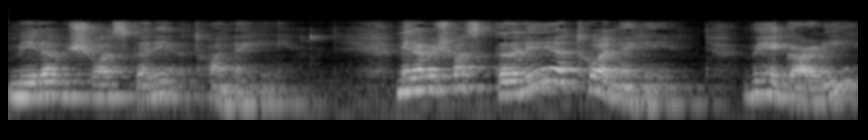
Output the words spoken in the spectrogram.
मेरा विश्वास करें अथवा नहीं। मेरा विश्वास करें अथवा नहीं, वह गाड़ी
